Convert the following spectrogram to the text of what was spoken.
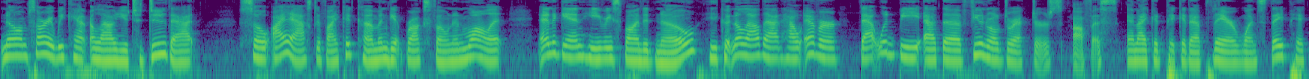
no, I'm sorry, we can't allow you to do that. So I asked if I could come and get Brock's phone and wallet. And again, he responded, no, he couldn't allow that. However, that would be at the funeral director's office, and I could pick it up there once they pick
